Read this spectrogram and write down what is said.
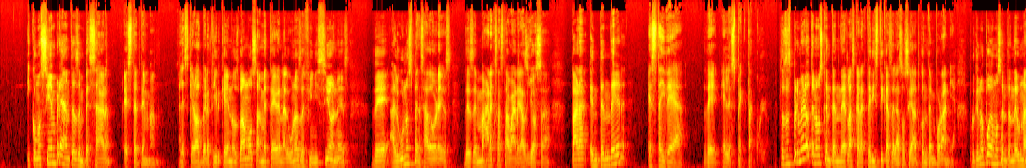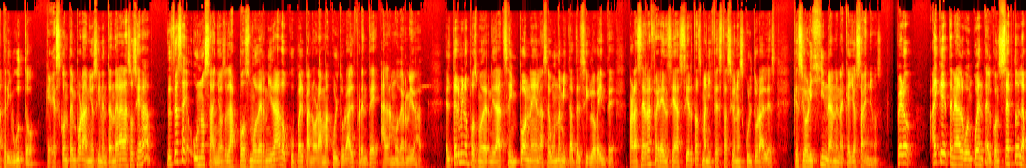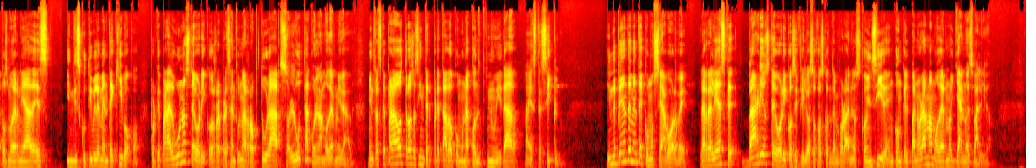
Y como siempre antes de empezar este tema, les quiero advertir que nos vamos a meter en algunas definiciones de algunos pensadores, desde Marx hasta Vargas Llosa, para entender esta idea del el espectáculo. Entonces, primero tenemos que entender las características de la sociedad contemporánea, porque no podemos entender un atributo que es contemporáneo sin entender a la sociedad. Desde hace unos años, la posmodernidad ocupa el panorama cultural frente a la modernidad. El término posmodernidad se impone en la segunda mitad del siglo XX para hacer referencia a ciertas manifestaciones culturales que se originan en aquellos años, pero hay que tener algo en cuenta, el concepto de la posmodernidad es indiscutiblemente equívoco, porque para algunos teóricos representa una ruptura absoluta con la modernidad, mientras que para otros es interpretado como una continuidad a este ciclo. Independientemente de cómo se aborde, la realidad es que varios teóricos y filósofos contemporáneos coinciden con que el panorama moderno ya no es válido.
